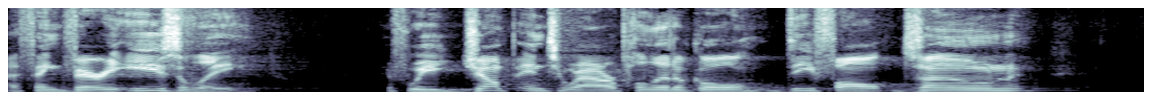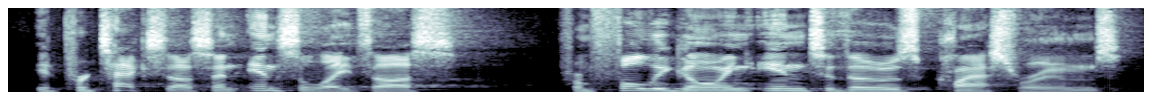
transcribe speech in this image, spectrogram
I think very easily, if we jump into our political default zone, it protects us and insulates us from fully going into those classrooms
